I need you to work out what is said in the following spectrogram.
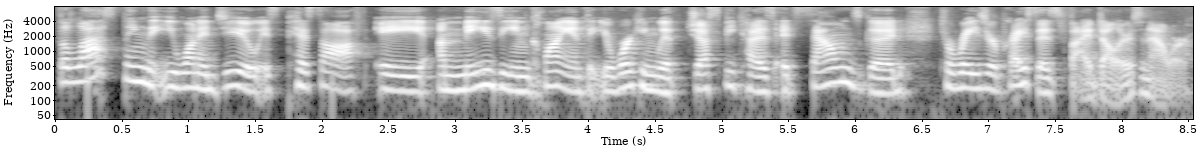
The last thing that you want to do is piss off a amazing client that you're working with just because it sounds good to raise your prices $5 an hour.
